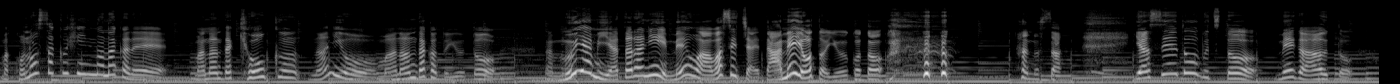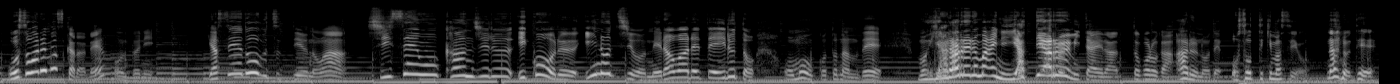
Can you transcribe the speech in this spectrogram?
まあ、この作品の中で学んだ教訓何を学んだかというと、まあ、むやみやたらに目を合わせちゃダメよということ。あのさ野生動物と目が合うと襲われますからね本当に。野生動物っていうのは視線を感じるイコール命を狙われていると思うことなのでもうやられる前にやってやるみたいなところがあるので襲ってきますよ。なので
